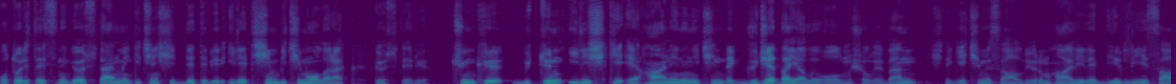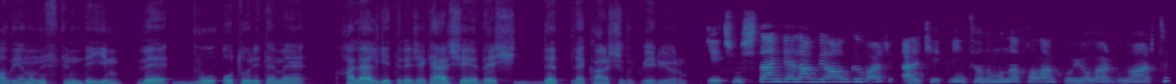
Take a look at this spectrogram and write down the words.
otoritesini göstermek için şiddeti bir iletişim biçimi olarak gösteriyor. Çünkü bütün ilişki e, hanenin içinde güce dayalı olmuş oluyor. Ben işte geçimi sağlıyorum. Haliyle dirliği sağlayanın üstündeyim ve bu otoriteme halal getirecek her şeye de şiddetle karşılık veriyorum. Geçmişten gelen bir algı var. Erkekliğin tanımına falan koyuyorlar bunu artık.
